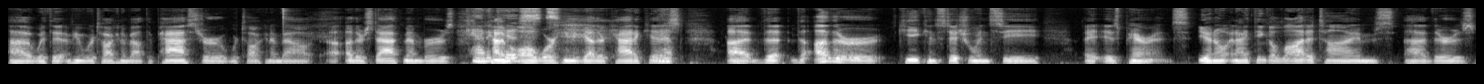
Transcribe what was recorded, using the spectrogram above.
uh, with it. I mean, we're talking about the pastor, we're talking about uh, other staff members, kind of all working together, catechist. Uh, the the other key constituency is parents, you know, and I think a lot of times uh, there's.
